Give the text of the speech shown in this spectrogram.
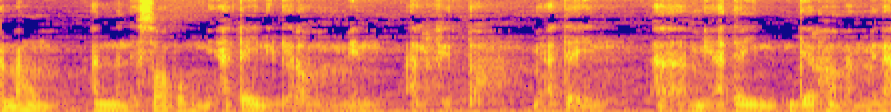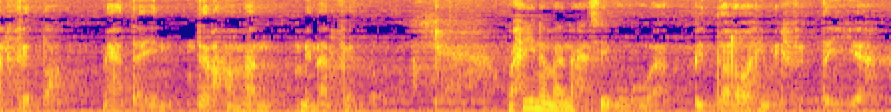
أنهم أن نصابه 200 جرام من الفضة 200 آه 200 درهما من الفضة 200 درهما من الفضة وحينما نحسبه بالدراهم الفضية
